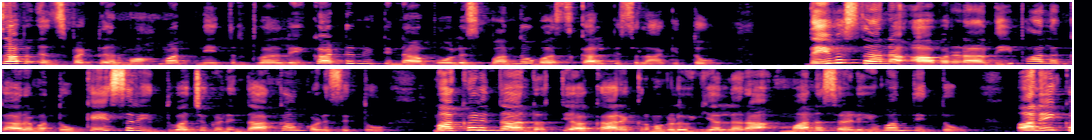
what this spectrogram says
ಸಬ್ ಇನ್ಸ್ಪೆಕ್ಟರ್ ಮೊಹಮ್ಮದ್ ನೇತೃತ್ವದಲ್ಲಿ ಕಟ್ಟುನಿಟ್ಟಿನ ಪೊಲೀಸ್ ಬಂದೋಬಸ್ತ್ ಕಲ್ಪಿಸಲಾಗಿತ್ತು. ದೇವಸ್ಥಾನ ಆವರಣ, ದೀಪಾಲಂಕಾರ ಮತ್ತು ಕೇಸರಿ ಧ್ವಜಗಳಿಂದ ಕಂಗೊಳಿಸಿತ್ತು. ಮಕ್ಕಳಿಂದ ನೃತ್ಯ ಕಾರ್ಯಕ್ರಮಗಳು ಎಲ್ಲರ ಮನಸೆಳೆಯುವಂತಿತ್ತು ಅನೇಕ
